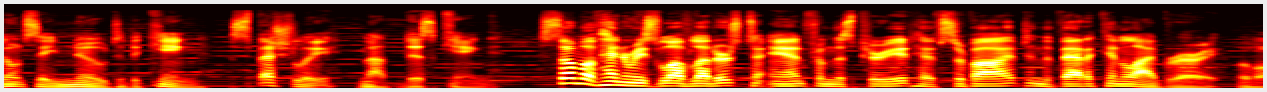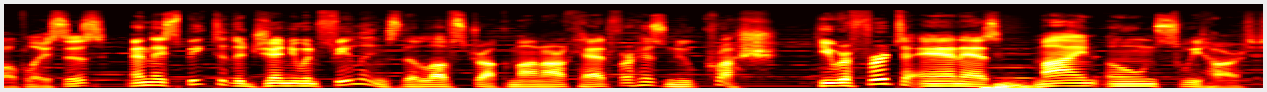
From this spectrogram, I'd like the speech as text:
don't say no to the king, especially not this king. Some of Henry's love letters to Anne from this period have survived in the Vatican Library, of all places, and they speak to the genuine feelings the love struck monarch had for his new crush. He referred to Anne as mine own sweetheart,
